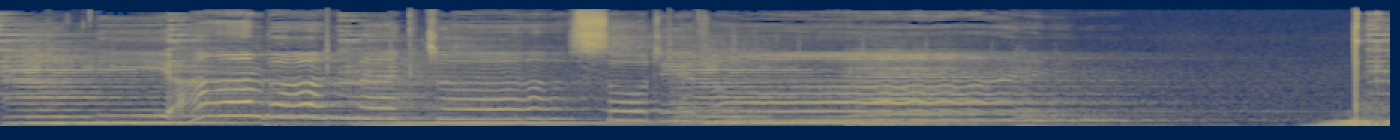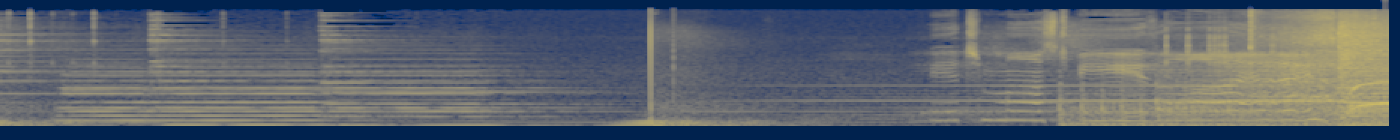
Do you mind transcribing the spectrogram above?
The amber nectar so divine. It must be thine.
